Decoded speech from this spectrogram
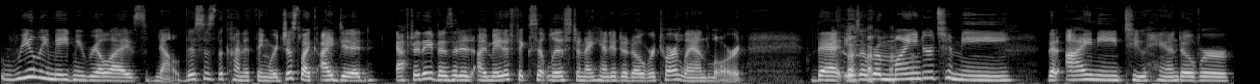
really made me realize no, this is the kind of thing where just like I did after they visited, I made a fix it list and I handed it over to our landlord. That is a reminder to me that I need to hand over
